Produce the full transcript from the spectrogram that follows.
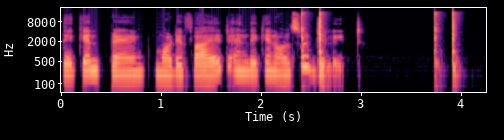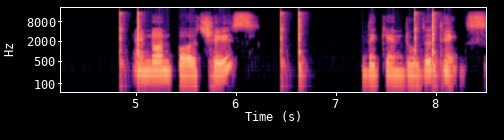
they can print modify it and they can also delete. And on purchase they can do the things.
